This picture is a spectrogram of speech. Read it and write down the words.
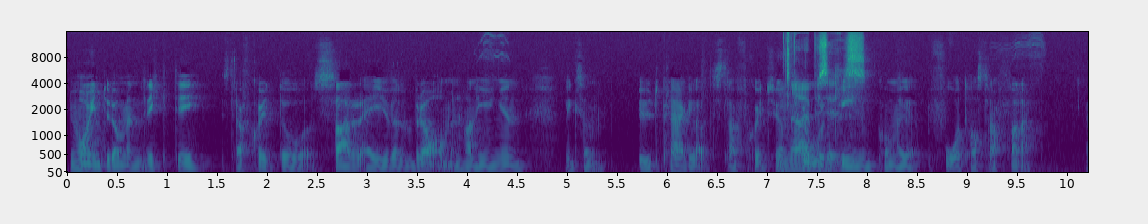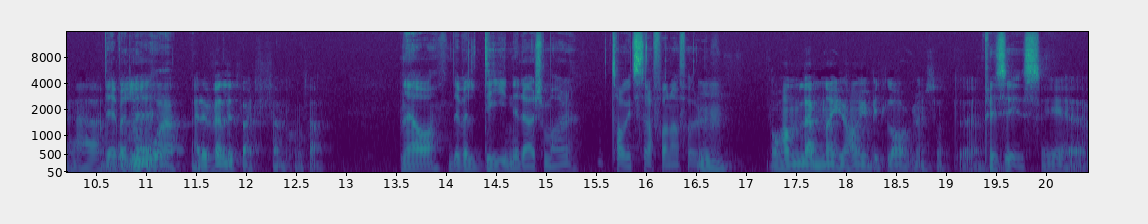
nu har ju inte de en riktig straffskytt och Sarr är ju väldigt bra men han är ju ingen liksom, utpräglad straffskytt. Så jag Nej, tror precis. King kommer få ta straffarna. Det är och väl- då är det väldigt värt för 5,5. Ja, det är väl Dini där som har tagit straffarna för. Mm. Och han lämnar ju, han har ju bytt lag nu så att eh, Precis. det är...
